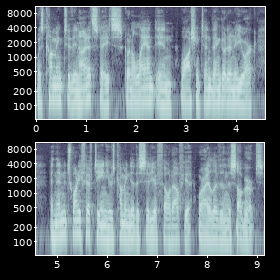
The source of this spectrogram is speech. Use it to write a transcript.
was coming to the United States, going to land in Washington, then go to New York. And then in 2015, he was coming to the city of Philadelphia, where I lived in the suburbs.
